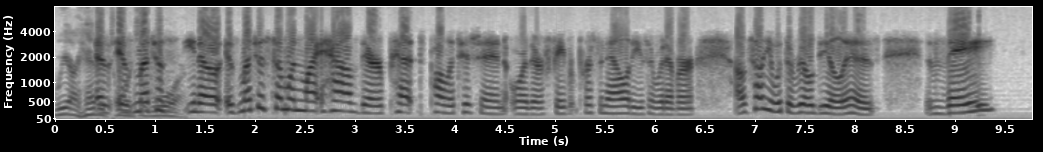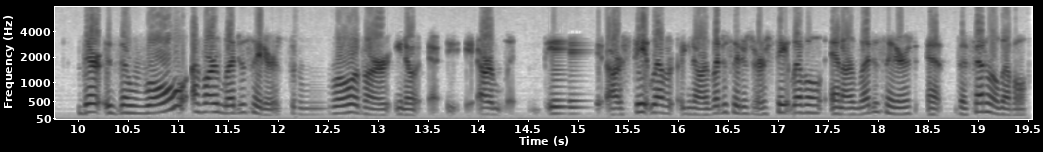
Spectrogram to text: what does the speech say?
we are headed as, as much war. as you know, as much as someone might have their pet politician or their favorite personalities or whatever, I'll tell you what the real deal is. They there the role of our legislators, the role of our you know our our state level you know our legislators at our state level and our legislators at the federal level,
